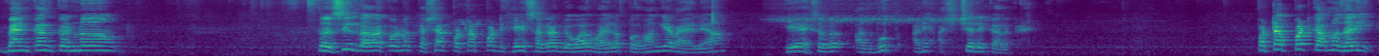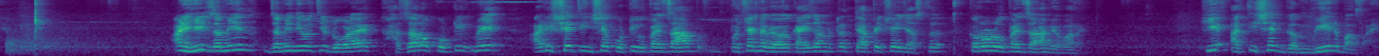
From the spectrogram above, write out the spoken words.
बँकांकडनं तहसीलदाराकडनं कशा पटापट हे सगळा व्यवहार व्हायला परवानग्या मिळाल्या हे सगळं अद्भुत आणि आश्चर्यकारक आहे. पटापट कामं झाली. आणि ही जमीन जमिनीवरती डोळा आहे हजारो कोटी म्हणजे अडीचशे तीनशे कोटी रुपयांचा हा प्रचंड व्यवहार काही जण म्हणतात त्यापेक्षाही जास्त करोड रुपयांचा हा व्यवहार आहे. ही अतिशय गंभीर बाब आहे.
